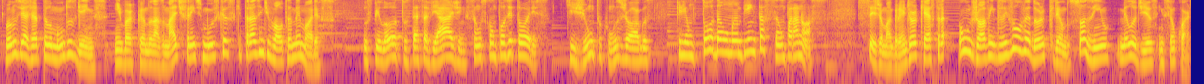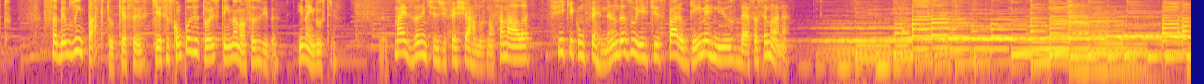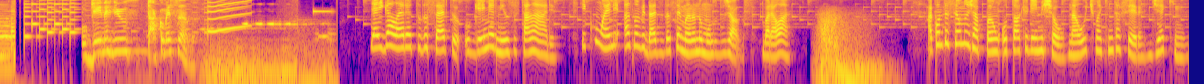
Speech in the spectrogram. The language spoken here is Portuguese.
vamos viajar pelo mundo dos games, embarcando nas mais diferentes músicas que trazem de volta memórias. Os pilotos dessa viagem são os compositores, que, junto com os jogos, criam toda uma ambientação para nós. Seja uma grande orquestra ou um jovem desenvolvedor criando sozinho melodias em seu quarto. Sabemos o impacto que, essa- que esses compositores têm na nossa vida e na indústria. Mas antes de fecharmos nossa mala, fique com Fernanda Zuirtes para o Gamer News dessa semana. O Gamer News tá começando. E aí galera, tudo certo? O Gamer News está na área. E com ele, as novidades da semana no mundo dos jogos. Bora lá? Aconteceu no Japão o Tokyo Game Show, na última quinta-feira, dia 15.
